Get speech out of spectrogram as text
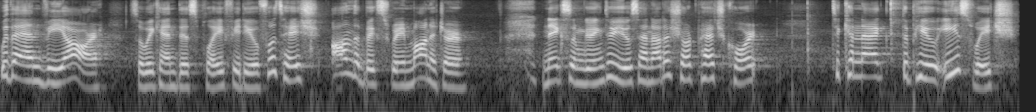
with the NVR so we can display video footage on the big screen monitor. Next, I'm going to use another short patch cord to connect the PoE switch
